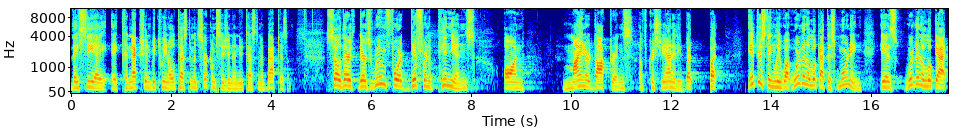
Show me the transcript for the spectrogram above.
They see a, a connection between Old Testament circumcision and New Testament baptism. So there's, there's room for different opinions on minor doctrines of Christianity. But, interestingly, what we're going to look at this morning is we're going to look at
